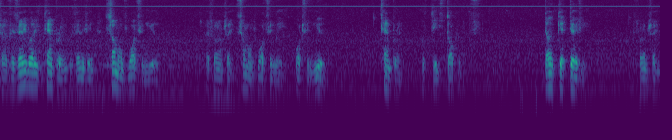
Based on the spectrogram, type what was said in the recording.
So if there's anybody tampering with anything, someone's watching you. That's what I'm saying. Someone's watching me, watching you, tampering with these documents. Don't get dirty. That's what I'm saying.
